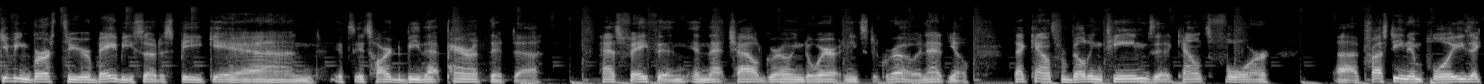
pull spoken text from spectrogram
giving birth to your baby, so to speak, and it's it's hard to be that parent that uh, has faith in in that child growing to where it needs to grow, and that you know that counts for building teams. It counts for uh, trusting employees. It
